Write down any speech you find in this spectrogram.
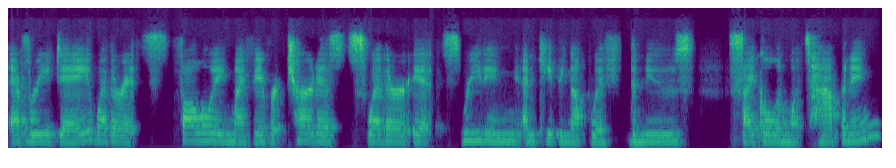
every day, whether it's following my favorite chartists, whether it's reading and keeping up with the news cycle and what's happening,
